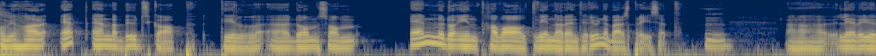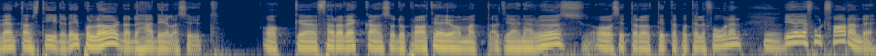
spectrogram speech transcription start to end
Om jag har ett enda budskap till uh, de som ännu då inte har valt vinnaren till Runebergspriset. Mm. Uh, lever ju i väntans tider. Det är ju på lördag det här delas ut. Och uh, förra veckan så då pratade jag ju om att, att jag är nervös och sitter och tittar på telefonen. Mm. Det gör jag fortfarande.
